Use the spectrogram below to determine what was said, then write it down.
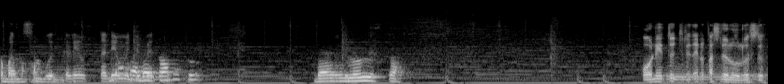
kebanyakan sebut kayak kali gitu. tadi nggak dari Jebet. dari lulus lah Oh ini tuh ceritanya pas udah lulus tuh.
